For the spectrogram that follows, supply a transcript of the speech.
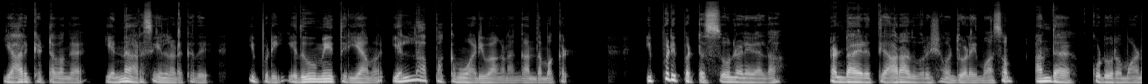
யார் கெட்டவங்க, என்ன அரசியல் நடக்குது, இப்படி எதுவுமே தெரியாமல் எல்லா பக்கமும் அடி வாங்கினாங்க அந்த மக்கள். இப்படிப்பட்ட சூழ்நிலையில தான் 2006வது வருஷம் ஜூலை மாதம் அந்த கொடூரமான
